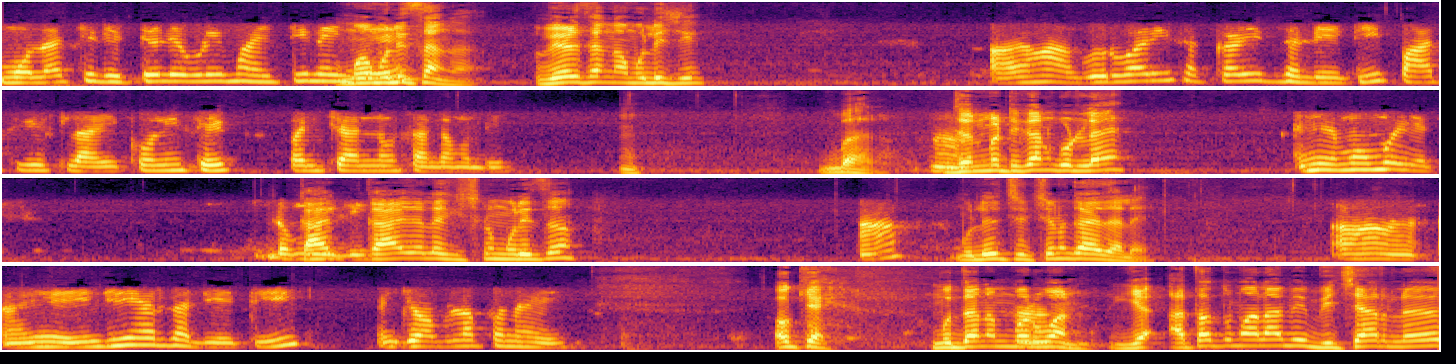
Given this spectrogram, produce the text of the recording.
मुलाची डिटेल एवढी माहिती मग नाही मुली सांगा. वेळ सांगा मुलीची. हा गुरुवारी सकाळीच झाली ती पाच वीस ला एकोणीस एक पंच्याण्णव सालामध्ये. बर. जन्म ठिकाण कुठलं आहे? हे मुंबईच काय डोंबिवली. काय झालं शिक्षण मुलीचं? हा? मुलीचं शिक्षण काय झालंय? हे इंजिनियर झाली आहे ती. जॉबला पण आहे. ओके. मुद्दा नंबर वन. या आता तुम्हाला मी विचारलं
